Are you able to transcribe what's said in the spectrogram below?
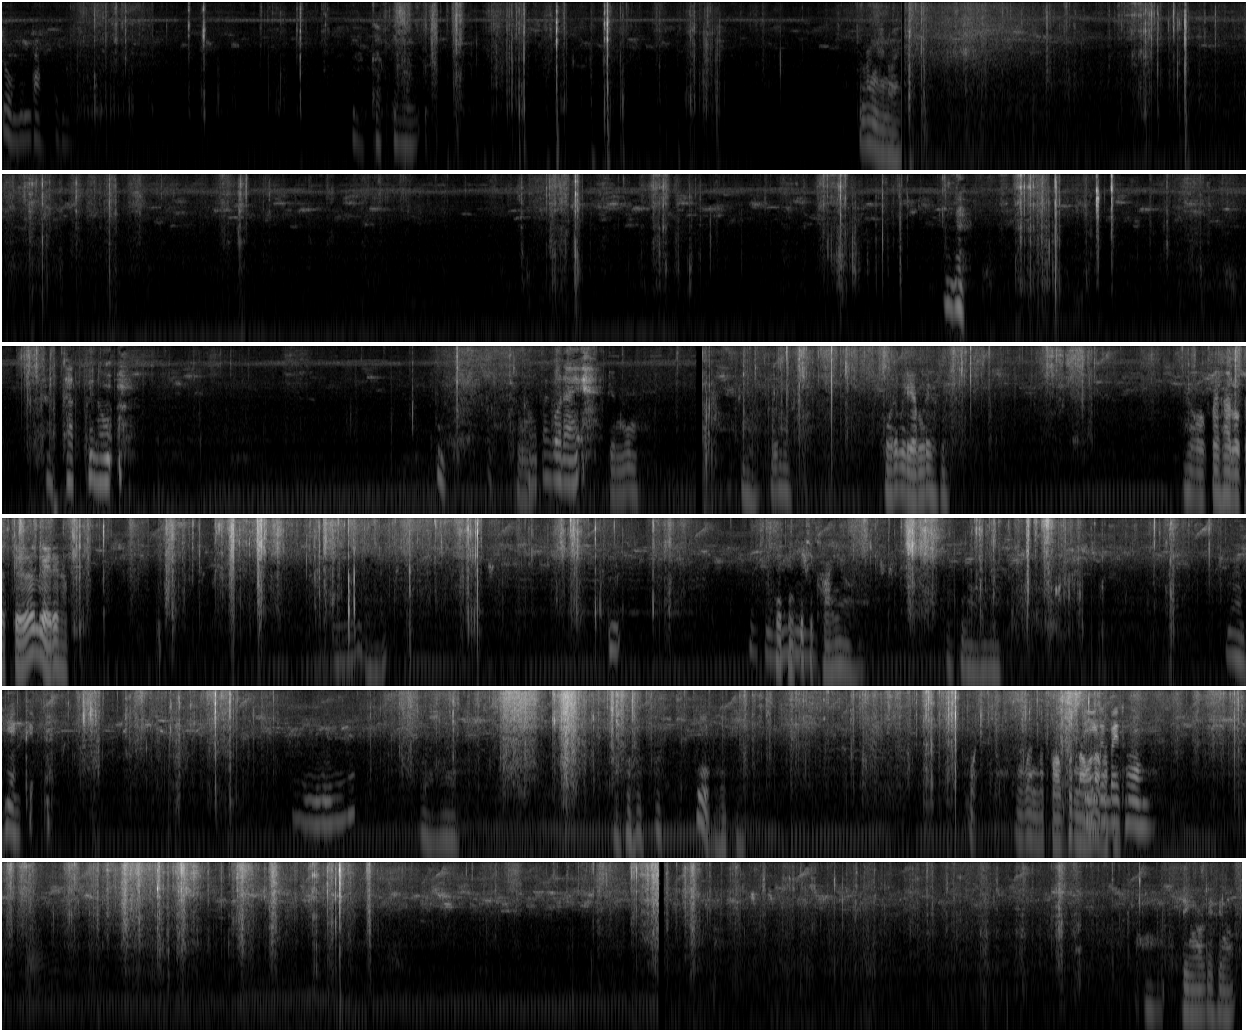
จุ่มมันดำเป็นครับพี่น้อง ๆกำลังหน่อยๆ คักคักพี่น้องจูเขาไปบ่ได้เปลี่ยนมุมพี่น้องกำลังโหเหลี่ยมๆเลยครับนี่ออกไปหารถก็เจอเรื่อยเลยครับ เฮ็ดนี่คือสิขายเงาพี่น้องนะน้ำแห้งเถอะนี่เฮ็ดโอ้ยวันมาตอบคุณเนาสีแล้วกัครับใบทอง เอาเลยพี่น้อง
